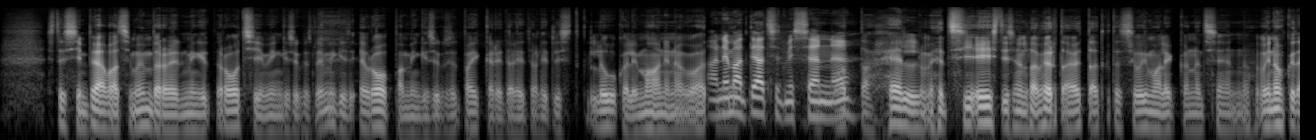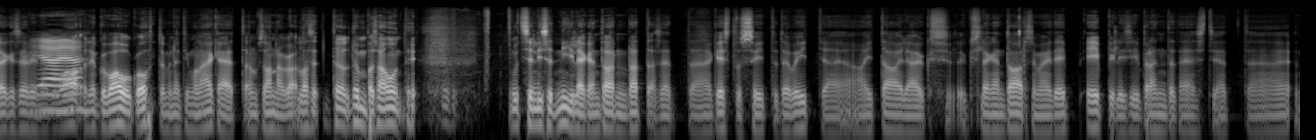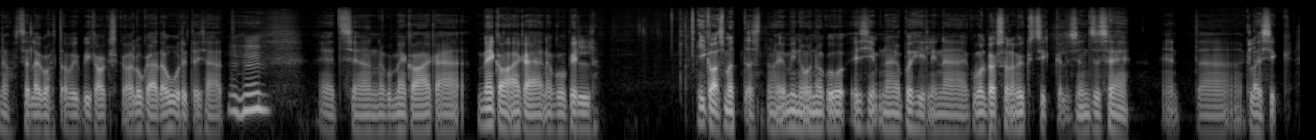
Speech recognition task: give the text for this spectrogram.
siis tõstsin pea, vaatasin, ümber olid mingid Rootsi mingisugused või mingi Euroopa mingisugused paikarid olid, olid lihtsalt, lõug oli maani nagu et, nemad teadsid, mis see on, jah? What the hell, et siin Eestis on Laverda et kuidas see võimalik on, et see on noh, või noh, kuidagi see oli ja, nagu, vau, nagu vau kohtumine, et jumala äge, et Anna lase, tõmba sound'i vot see on lihtsalt nii legendaarne ratas, et äh, kestvussõitude võitja ja Itaalia üks, üks legendaarsemaid eep, eepilisi brände täiesti, et äh, noh, selle kohta võib igaüks ka lugeda, uurida ise, et mm -hmm. et see on nagu megaäge, megaäge nagu pill igas mõttes, no ja minu nagu esimene ja põhiline, kui mul peaks olema üks tsikkel, siis on see see, et äh, klassik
